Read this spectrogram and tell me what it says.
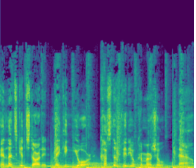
and let's get started making your custom video commercial now.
